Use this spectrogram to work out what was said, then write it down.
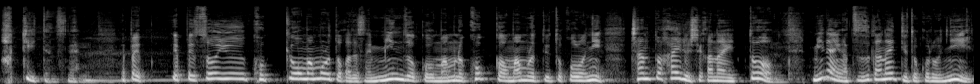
はっきり言ってるんですね。やっぱり、やっぱりそういう国境を守るとかですね、民族を守る、国家を守るっていうところに、ちゃんと配慮していかないと、未来が続かないっていうところに、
